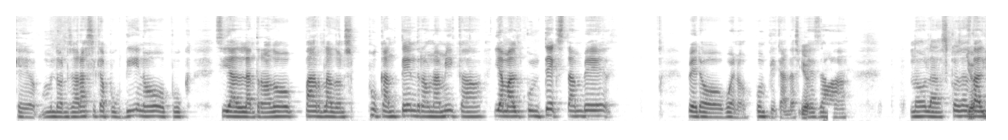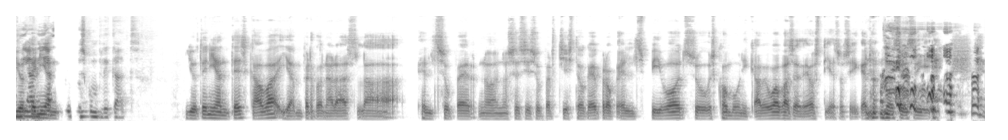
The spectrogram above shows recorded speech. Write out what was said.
que doncs ara sí que puc dir, no? o puc, si l'entrenador parla, doncs puc entendre una mica, i amb el context també, però bueno, complicat. Jo, Després de no, les coses jo, del jo dia a dia tenia, són més complicats. jo tenia entès, Cava, i em perdonaràs la, el super, no, no sé si super xiste o què, però els pivots us comunicàveu a base de hòsties, o sigui que no, no sé si,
